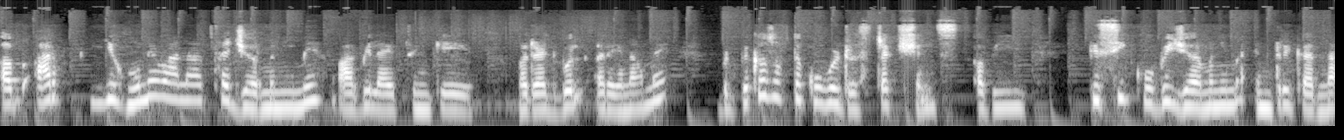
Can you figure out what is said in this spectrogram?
अब आर ये होने वाला था जर्मनी में आरबी लाइप्सिंग के रेडबुल अरेना में. But because of the covid restrictions अभी किसी को भी जर्मनी में एंट्री करना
